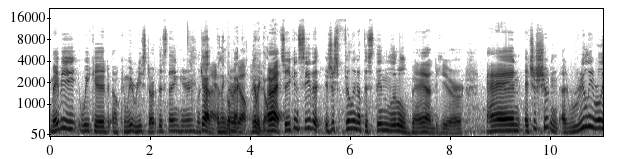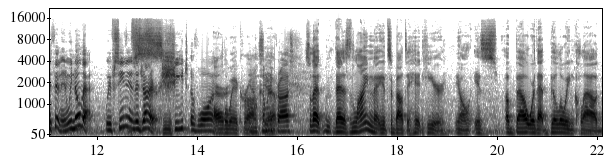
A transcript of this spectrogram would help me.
maybe we could, oh, can we restart this thing here? Let's Yeah, and then go there back. We go. Here we go. All right, so you can see that it's just filling up this thin little band here, and it's just shooting a really, really thin. And we know that. We've seen it in the gyre, sheet of water. all the way you know, across, coming yeah. across. So that that line that it's about to hit here, you know, is about where that billowing cloud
